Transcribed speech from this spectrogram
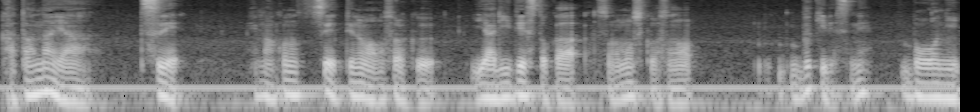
ー、刀や杖、まあ、この杖っていうのはおそらく槍ですとかそのもしくはその武器ですね。棒に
